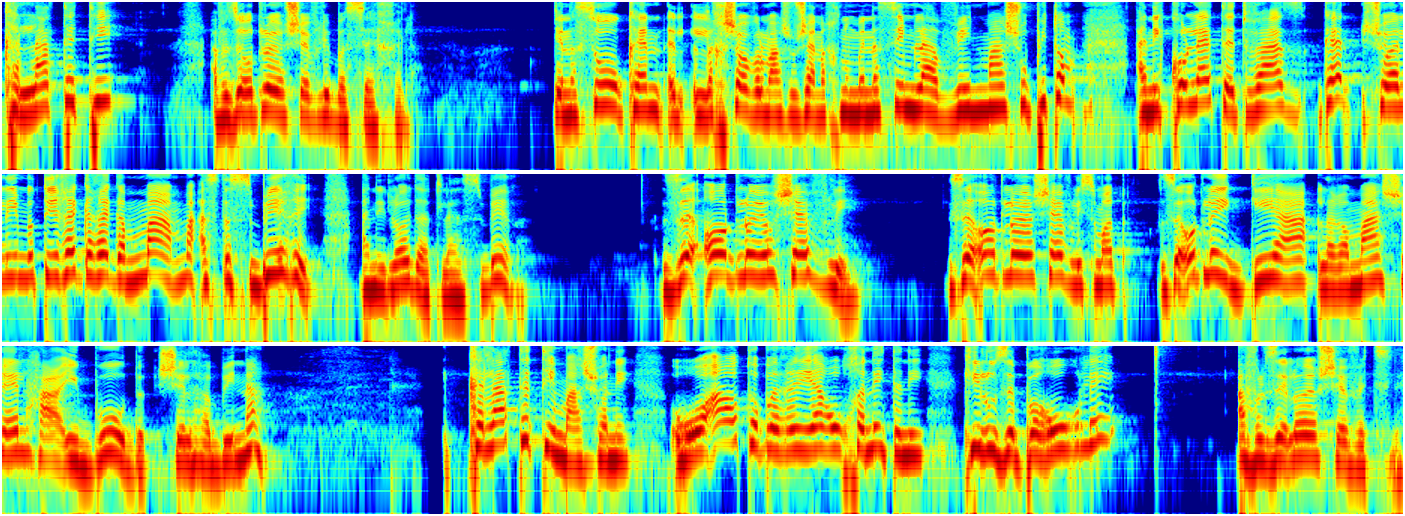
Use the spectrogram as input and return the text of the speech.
קלטתי, אבל זה עוד לא יושב לי בשכל. תנסו כן לחשוב על משהו שאנחנו מנסים להבין משהו פתאום אני קולטת ואז כן שואלים אותי רגע רגע מה מה? אז תסבירי. אני לא יודעת להסביר. זה עוד לא יושב לי. זה עוד לא יושב לי. זאת אומרת זה עוד לא הגיע לרמה של העיבוד של הבינה. קלטתי משהו אני רואה אותו בראייה רוחנית אני כאילו זה ברור לי אבל זה לא יושב אצלי.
